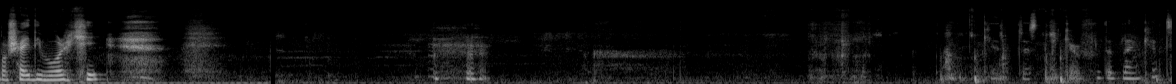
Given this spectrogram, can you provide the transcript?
বসাই দিব আর কি Okay, just be careful the blankets.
